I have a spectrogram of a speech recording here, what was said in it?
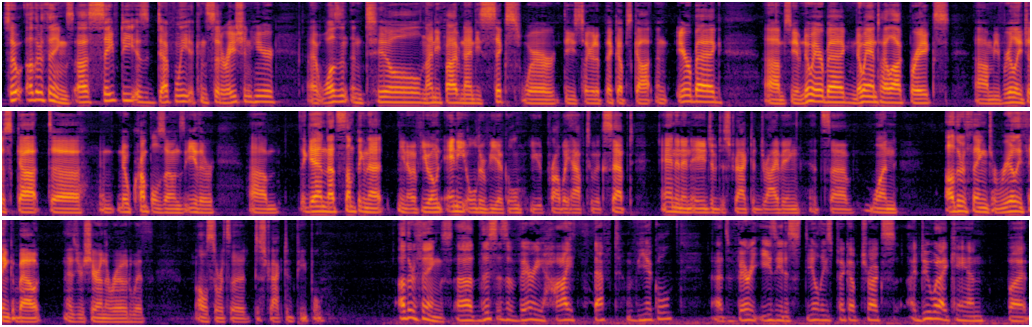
So other things, uh, safety is definitely a consideration here. It wasn't until 95, 96 where these Toyota pickups got an airbag. Um, so you have no airbag, no anti-lock brakes. Um, you've really just got uh, no crumple zones either. Um, again, that's something that, you know, if you own any older vehicle, you'd probably have to accept. And in an age of distracted driving, it's uh, one other thing to really think about as you're sharing the road with all sorts of distracted people. Other things, uh, this is a very high theft vehicle. Uh, it's very easy to steal these pickup trucks. I do what I can, but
